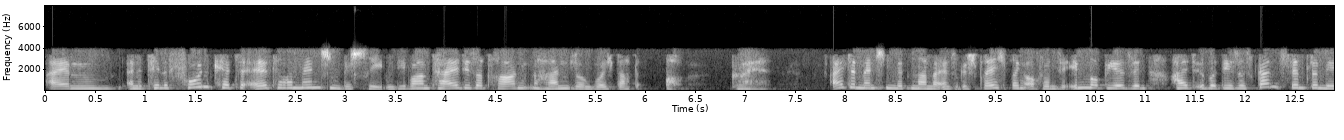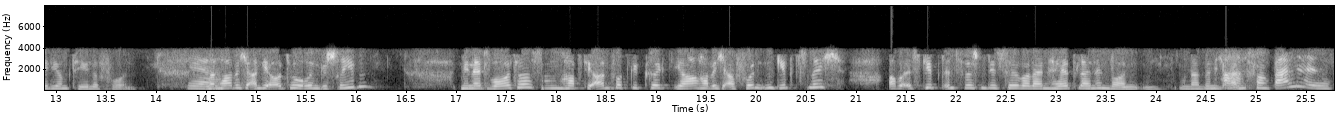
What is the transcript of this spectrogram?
ein, eine Telefonkette älterer Menschen beschrieben. Die waren Teil dieser tragenden Handlung, wo ich dachte, oh, geil. Alte Menschen miteinander ins Gespräch bringen, auch wenn sie immobil sind, halt über dieses ganz simple Medium Telefon. Ja. dann habe ich an die Autorin geschrieben, Minette Walters, habe die Antwort gekriegt, ja, habe ich erfunden, gibt's nicht. Aber es gibt inzwischen die Silverline Helpline in London. Und dann bin ich Ach, Anfang. Spannend.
